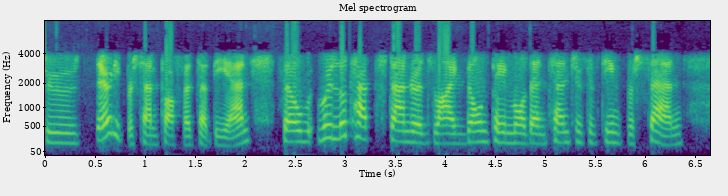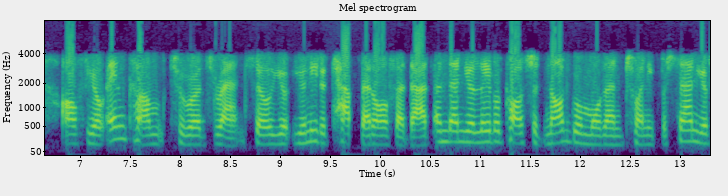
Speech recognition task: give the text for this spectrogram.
to 30% profits at the end. So we look at standards like don't pay more than 10 to 15% of your income towards rent. So you, you need to cap that off at that. And then your labor cost should not go more than 20%. Your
